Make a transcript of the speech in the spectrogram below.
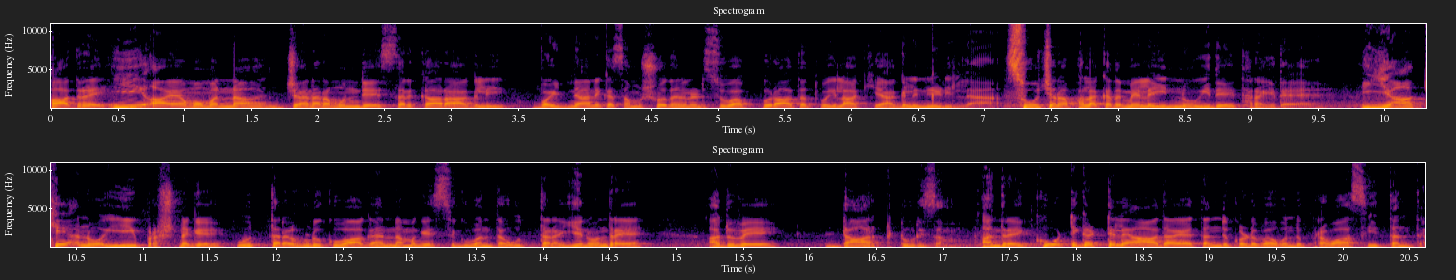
ಆದ್ರೆ ಈ ಆಯಾಮವನ್ನ ಜನರ ಮುಂದೆ ಸರ್ಕಾರ ಆಗಲಿ, ವೈಜ್ಞಾನಿಕ ಸಂಶೋಧನೆ ನಡೆಸುವ ಪುರಾತತ್ವ ಇಲಾಖೆ ನೀಡಿಲ್ಲ. ಸೂಚನಾ ಫಲಕದ ಮೇಲೆ ಇನ್ನೂ ಇದೇ ತರ ಇದೆ. ಯಾಕೆ ಅನ್ನೋ ಈ ಪ್ರಶ್ನೆಗೆ ಉತ್ತರ ಹುಡುಕುವಾಗ ನಮಗೆ ಸಿಗುವಂಥ ಉತ್ತರ ಏನು ಅಂದರೆ ಅದುವೇ ಡಾರ್ಕ್ ಟೂರಿಸಂ. ಅಂದರೆ ಕೋಟಿಗಟ್ಟಲೆ ಆದಾಯ ತಂದುಕೊಡುವ ಒಂದು ಪ್ರವಾಸಿ ತಂತ್ರ.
